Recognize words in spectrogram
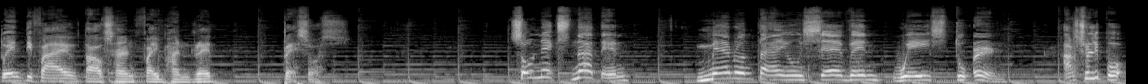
25,500 pesos. So next natin, meron tayong 7 ways to earn. Actually po,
